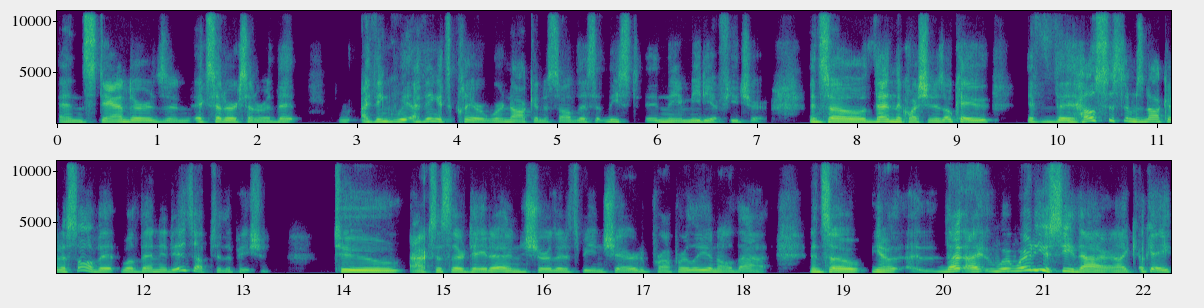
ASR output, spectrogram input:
and standards and et cetera et cetera that I think we I think it's clear we're not going to solve this at least in the immediate future. And so then the question is okay, if the health system is not going to solve it, well then it is up to the patient to access their data and ensure that it's being shared properly and all that. And so, you know, that I, where, where do you see that? Like, okay,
